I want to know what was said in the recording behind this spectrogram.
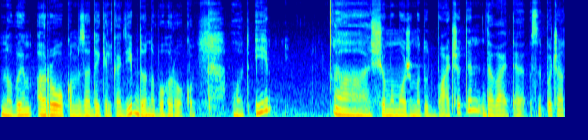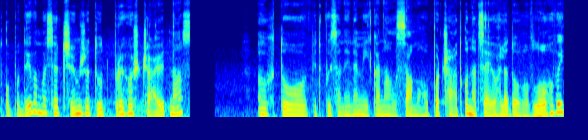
новим роком за декілька діб до нового року. От і Що ми можемо тут бачити? Давайте спочатку подивимося, чим же тут пригощають нас. Хто підписаний на мій канал з самого початку, на цей оглядово-влоговий,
